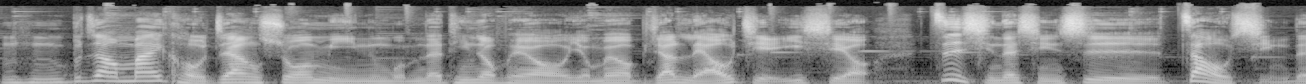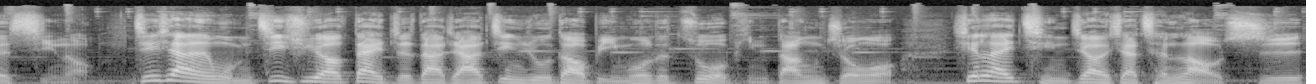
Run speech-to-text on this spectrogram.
嗯哼，不知道 Michael 这样说明，我们的听众朋友有没有比较了解一些哦？字形的形是造型的形哦。接下来我们继续要带着大家进入到笔墨的作品当中哦。先来请教一下陈老师，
